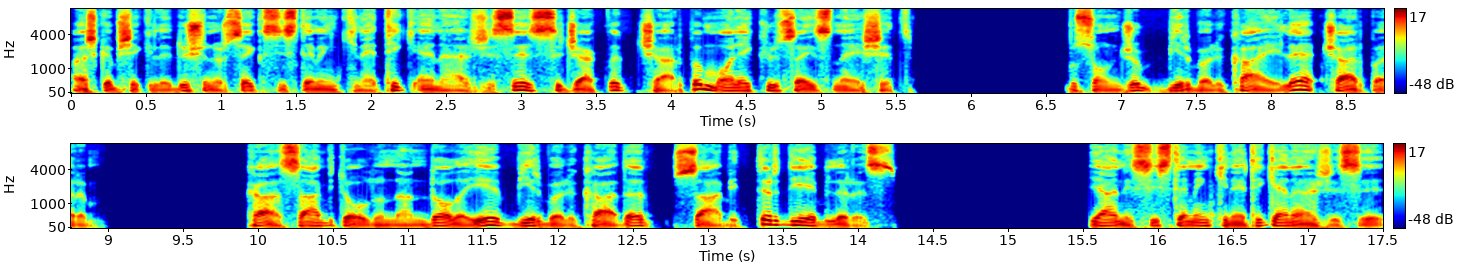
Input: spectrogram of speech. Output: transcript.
Başka bir şekilde düşünürsek, sistemin kinetik enerjisi sıcaklık çarpı molekül sayısına eşit. Bu sonucu 1 bölü k ile çarparım. k sabit olduğundan dolayı 1 bölü k da sabittir diyebiliriz. Yani sistemin kinetik enerjisi,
